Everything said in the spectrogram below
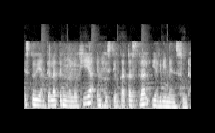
estudiante de la tecnología en gestión catastral y agrimensura.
